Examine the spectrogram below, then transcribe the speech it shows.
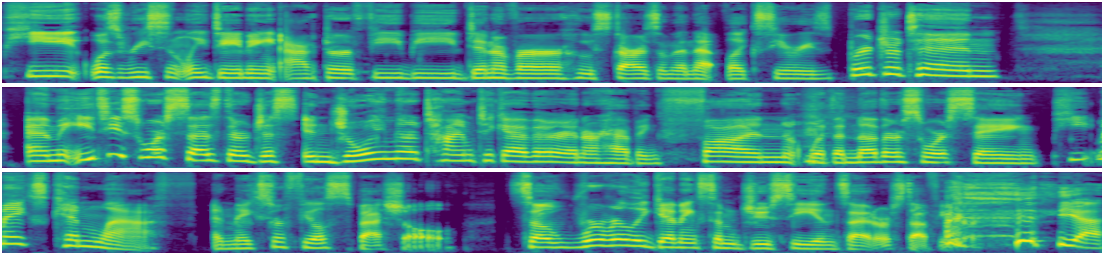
Pete was recently dating actor Phoebe Dynevor, who stars in the Netflix series Bridgerton. And the ET source says they're just enjoying their time together and are having fun, with another source saying Pete makes Kim laugh and makes her feel special. So we're really getting some juicy insider stuff here. yeah.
